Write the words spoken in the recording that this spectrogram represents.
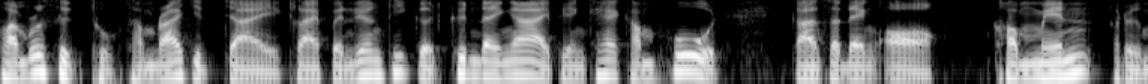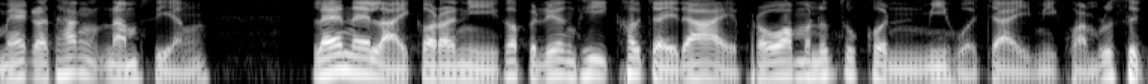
ความรู้สึกถูกทำร้ายจิตใจ กลายเป็นเรื่องที่เกิดขึ้นได้ง่าย เพียงแค่คำพูด การแสดงออกคอมเมนต์หรือแม้กระทั่งนำเสียง และในหลายกรณีก็เป็นเรื่องที่เข้าใจได้ เพราะว่ามนุษย์ทุกคนมีหัวใจมีความรู้สึก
